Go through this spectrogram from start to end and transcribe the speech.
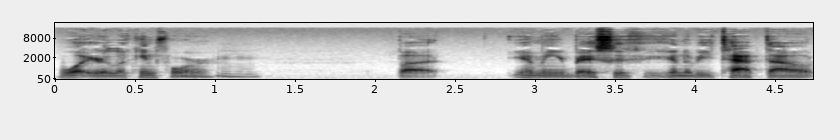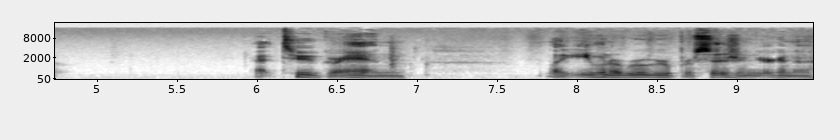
what you're looking for, Mhm. but I mean, you're basically going to be tapped out at two grand. Like even a Ruger Precision, you're going to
